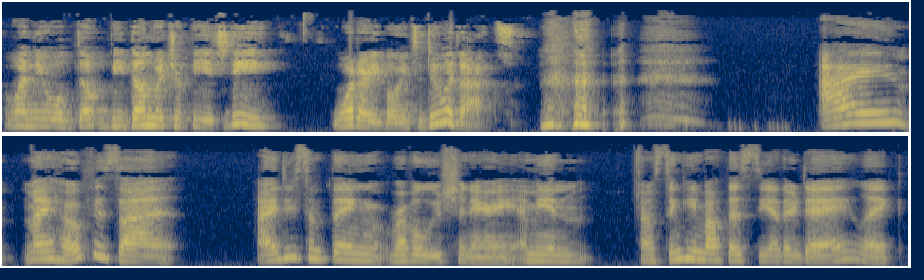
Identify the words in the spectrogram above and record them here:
when you will do- be done with your PhD, what are you going to do with that? I, my hope is that I do something revolutionary. I mean, I was thinking about this the other day. Like,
